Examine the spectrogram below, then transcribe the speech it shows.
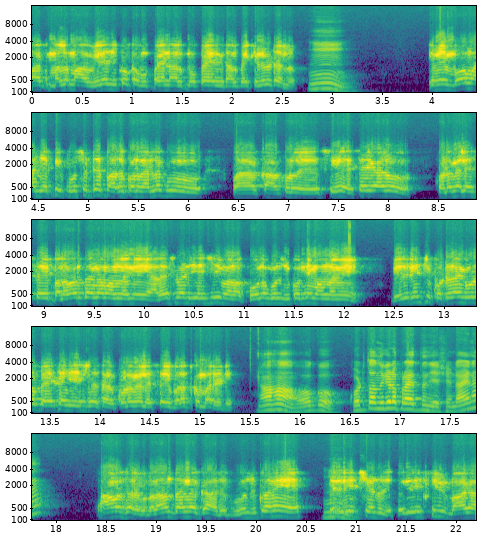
మాకు మళ్ళీ మా విలేజ్కి ఒక ముప్పై నాలుగు ముప్పై ఐదు నలభై కిలోమీటర్లు. మేము పోం అని చెప్పి కూర్చుంటే పదకొండు గంటలకు అప్పుడు ఎస్ఐ గారు కొడంగల్ ఎస్ఐ బలవంతంగా మమ్మల్ని అరెస్ట్మెంట్ చేసి మన ఫోన్ గుంజుకొని మమ్మల్ని బెదిరించి కొట్టడానికి కూడా ప్రయత్నం చేశారు సార్ కొడంగల్ ఎస్ఐ భరత్ కుమార్ రెడ్డి. ఓకో కొడుతుంది కూడా ప్రయత్నం చేసిండు ఆయన? అవును సార్ బలవంతంగా కాదు. గుంజుకొని బెదిరించిండు బెదిరించి బాగా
